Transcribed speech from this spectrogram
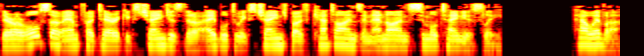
There are also amphoteric exchanges that are able to exchange both cations and anions simultaneously. However,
